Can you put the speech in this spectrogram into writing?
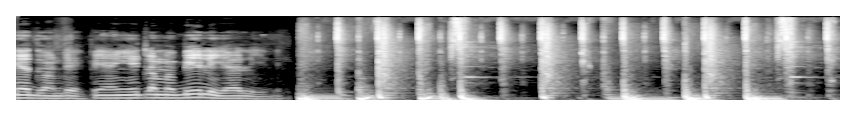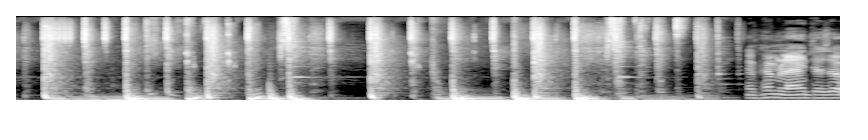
નેદવાનું રહે. પછી અહીં એટલામાં બેલી હાલી રહે ફેમિલી અહીં તો જો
